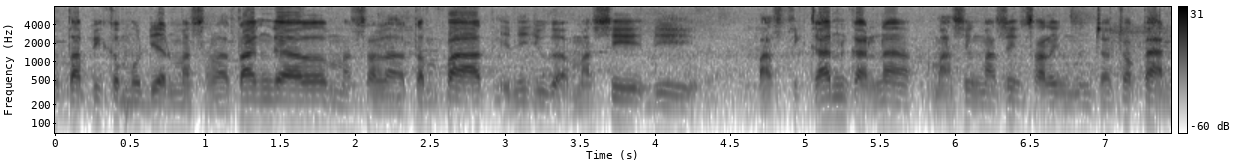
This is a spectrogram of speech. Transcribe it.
tetapi kemudian masalah tanggal, masalah tempat ini juga masih dipastikan karena masing-masing saling mencocokkan.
